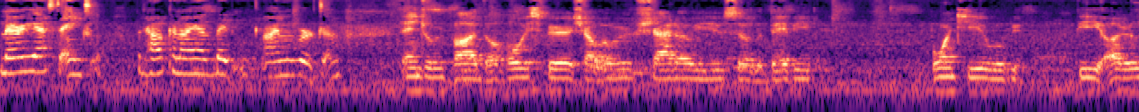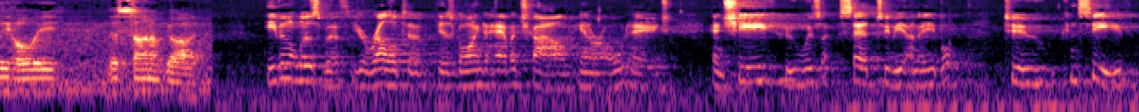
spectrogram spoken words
Mary asked the angel, But how can I have a baby? I am a virgin. The angel replied, The Holy Spirit shall overshadow you, so the baby born to you will be, be utterly holy, the Son of God. Even Elizabeth, your relative, is going to have a child in her old age, and she, who was said to be unable to conceive,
